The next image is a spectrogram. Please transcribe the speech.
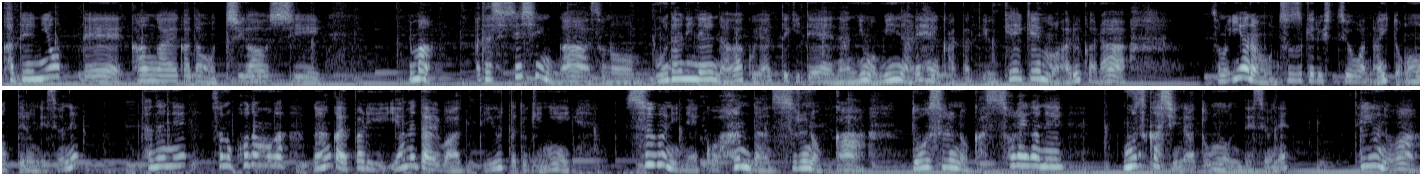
家庭によって考え方も違うしまあ私自身がその無駄にね長くやってきて何にも身になれへんかったっていう経験もあるからその嫌なもん続ける必要はないと思ってるんですよね。ただねその子供がなんかやっぱりやめたいわって言った時にすぐにねこう判断するのかどうするのかそれがね難しいなと思うんですよね。っていうのは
